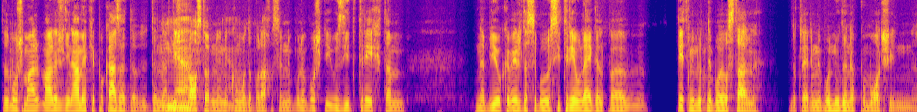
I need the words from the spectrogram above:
Tudi moš malo mal več dinamike pokazati, da, da narediš Ja, ja, prostor ne, ja. nekomu, da bo lahko se ne, ne boš ti vzid treh tam nabil, ker veš, da se bodo vsi trije vlegali, pa pet minut ne bojo ostali. Ne. Dokler jim ne bo nudena pomoč in uh,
